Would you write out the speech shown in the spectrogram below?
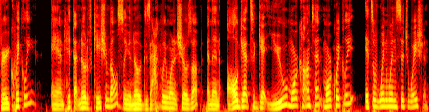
very quickly and hit that notification bell so you know exactly when it shows up. And then I'll get to get you more content more quickly. It's a win win situation.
